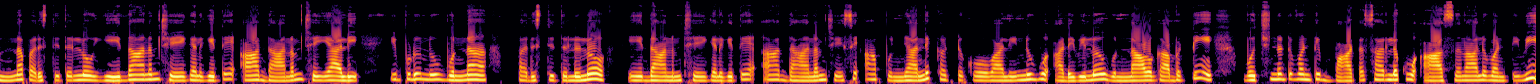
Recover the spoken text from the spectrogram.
ఉన్న పరిస్థితుల్లో ఏ దానం చేయగలిగితే ఆ దానం చేయాలి. ఇప్పుడు నువ్వున్న పరిస్థితులలో ఏ దానం చేయగలిగితే ఆ దానం చేసి ఆ పుణ్యాన్ని కట్టుకోవాలి. నువ్వు అడవిలో ఉన్నావు కాబట్టి వచ్చినటువంటి బాటసార్లకు ఆసనాలు వంటివి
